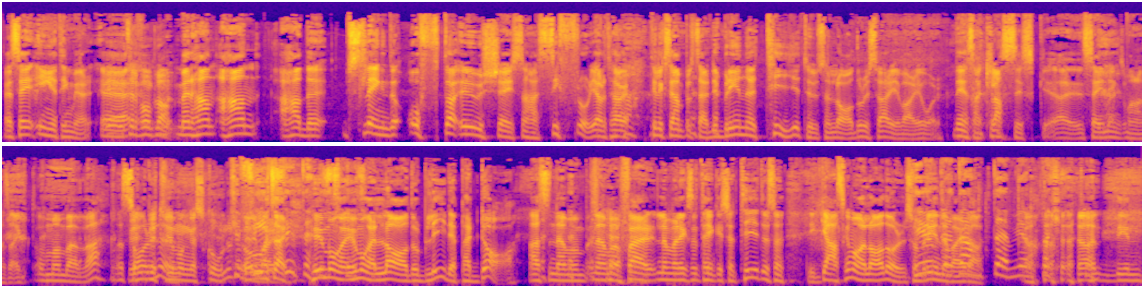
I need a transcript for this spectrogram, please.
Jag säger ingenting mer. Eh, telefonplan. Men han, han hade, slängde ofta ur sig såna här siffror, jävligt höga. Till exempel så här, det brinner 10 000 lador i Sverige varje år. Det är en sån här klassisk äh, sägning som han har sagt. Och man bara, va? Vad sa du du nu? hur många skolor som Och så här, hur, många, hur många lador blir det per dag? Alltså när man, när man, skär, när man liksom tänker sig 10 000, det är ganska många lador som Det brinner varje dag. Dante. Ja, din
